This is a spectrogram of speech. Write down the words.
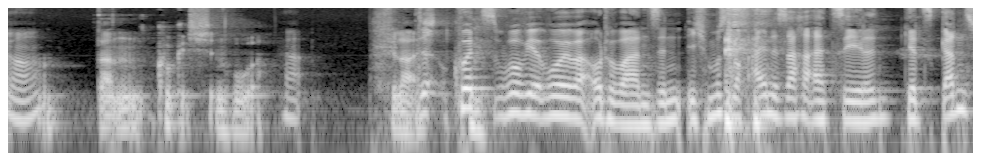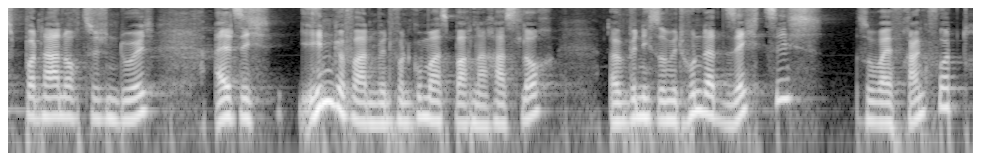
ja, Dann gucke ich in Ruhe. ja. Vielleicht. Kurz, wo wir, wo wir bei Autobahnen sind, ich muss noch eine Sache erzählen, jetzt ganz spontan noch zwischendurch. Als ich hingefahren bin von Gummersbach nach Hasloch, äh, bin ich so mit 160 so bei Frankfurt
